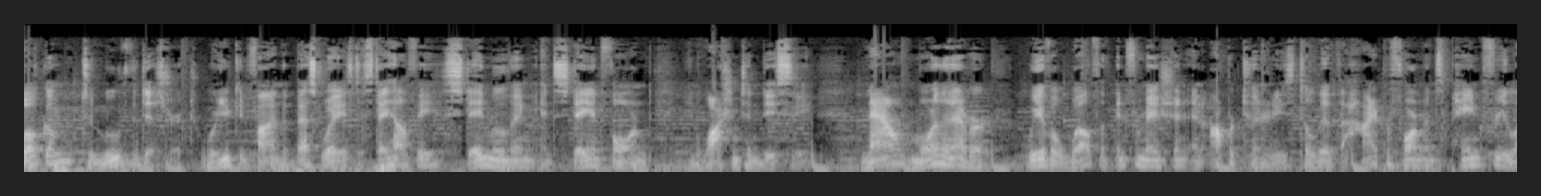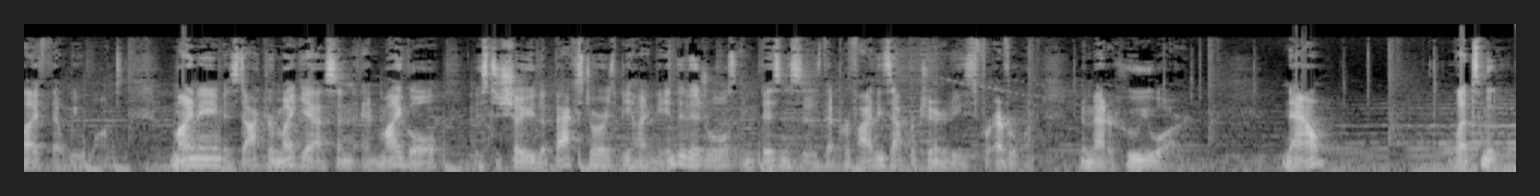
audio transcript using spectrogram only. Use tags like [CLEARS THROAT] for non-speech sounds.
Welcome to Move the District, where you can find the best ways to stay healthy, stay moving, and stay informed in Washington, D.C. Now, more than ever, we have a wealth of information and opportunities to live the high performance, pain free life that we want. My name is Dr. Mike Yassin, and my goal is to show you the backstories behind the individuals and businesses that provide these opportunities for everyone, no matter who you are. Now, let's move.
